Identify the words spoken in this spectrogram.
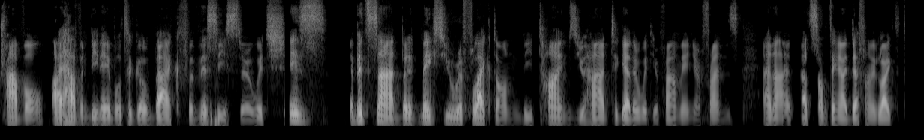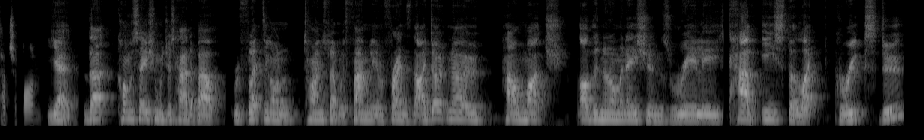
travel, I haven't been able to go back for this Easter, which is a bit sad, but it makes you reflect on the times you had together with your family and your friends. And I, that's something I definitely like to touch upon. Yeah, that conversation we just had about reflecting on time spent with family and friends, that I don't know how much other denominations really have Easter like Greeks do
